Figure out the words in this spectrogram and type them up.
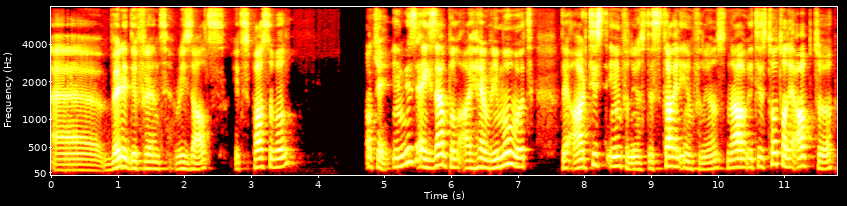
uh, very different results it's possible okay in this example i have removed the artist influence the style influence now it is totally up to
